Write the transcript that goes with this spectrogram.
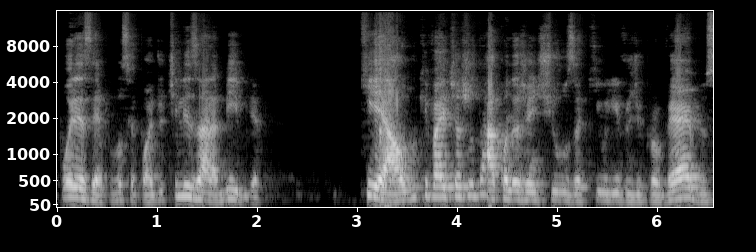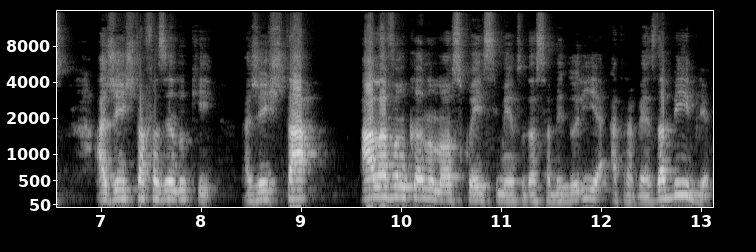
Por exemplo, você pode utilizar a Bíblia, que é algo que vai te ajudar. Quando a gente usa aqui o livro de Provérbios, a gente está fazendo o quê? A gente está alavancando o nosso conhecimento da sabedoria através da Bíblia.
